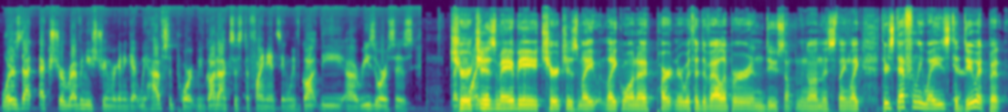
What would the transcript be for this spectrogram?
where's that extra revenue stream we're going to get? We have support. We've got access to financing. We've got the uh, resources. Like, churches not- maybe churches might like want to partner with a developer and do something on this thing like there's definitely ways to do it but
